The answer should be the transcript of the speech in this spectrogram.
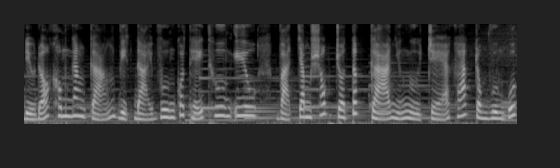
điều đó không ngăn cản việc đại vương có thể thương yêu và chăm sóc cho tất cả những người trẻ khác trong vương quốc,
